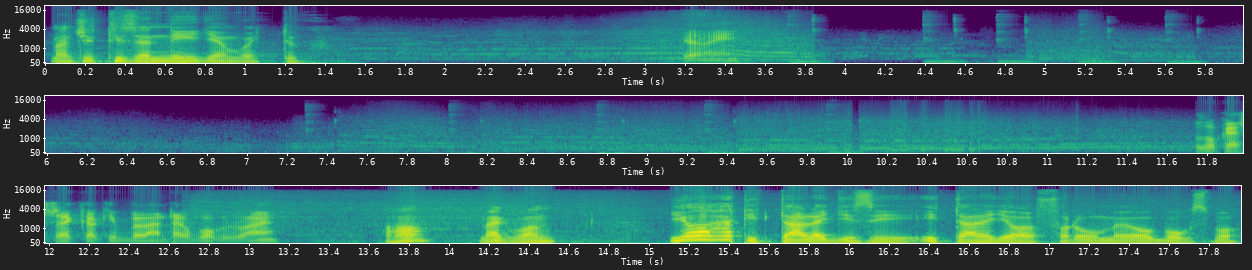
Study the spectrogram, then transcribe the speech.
Már csak 14-en vagytok. Azok esek, akik bementek a boxba, eh? Aha, megvan. Ja, hát itt áll egy izé, itt áll egy Alfa Romeo a boxba.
